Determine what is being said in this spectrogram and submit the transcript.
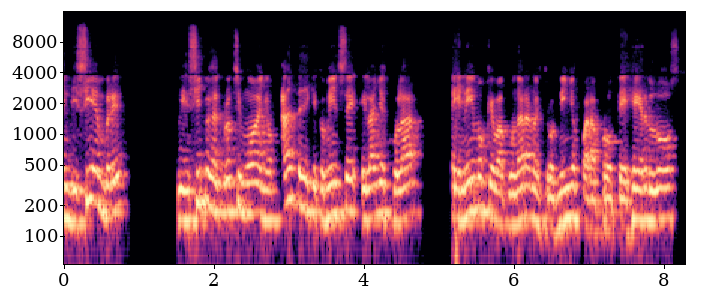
En diciembre, principios del próximo año, antes de que comience el año escolar, tenemos que vacunar a nuestros niños para protegerlos.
